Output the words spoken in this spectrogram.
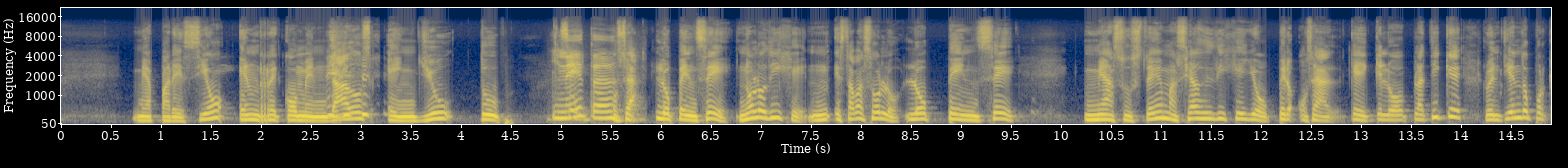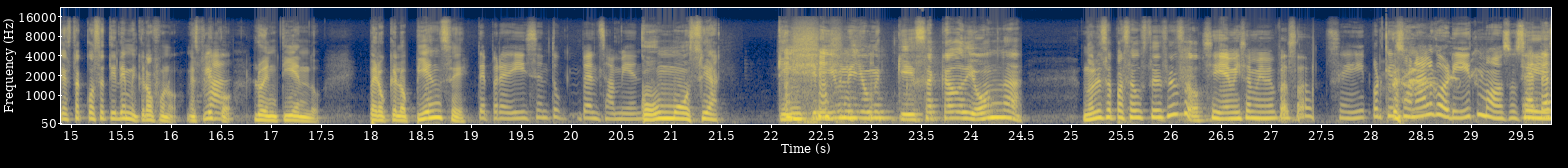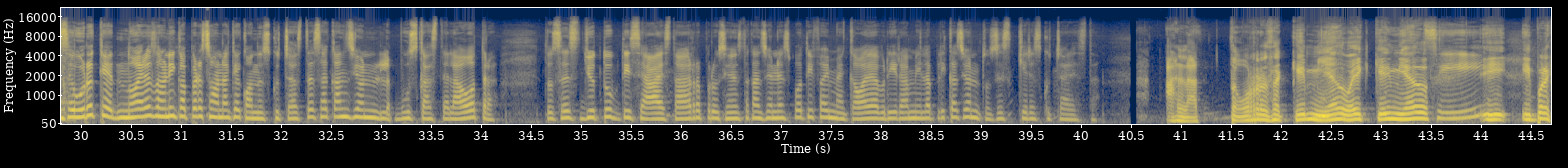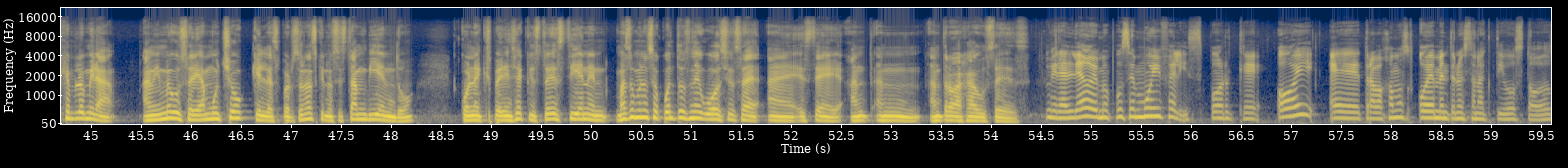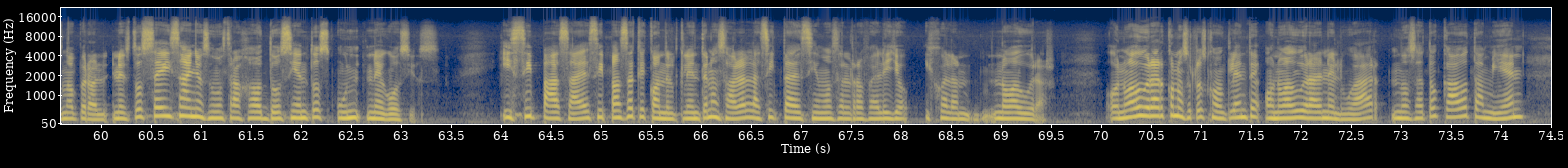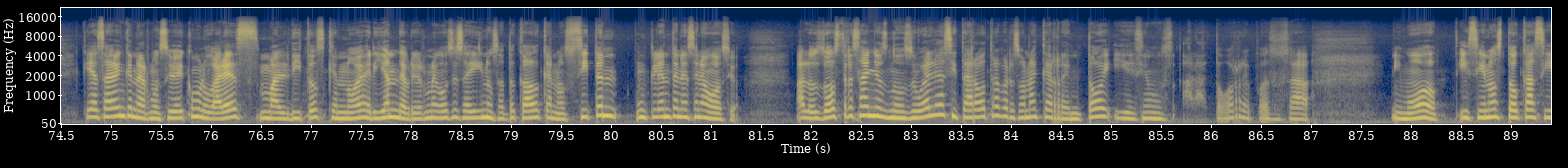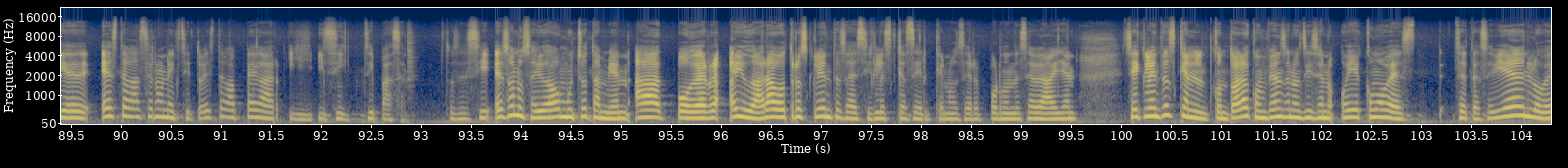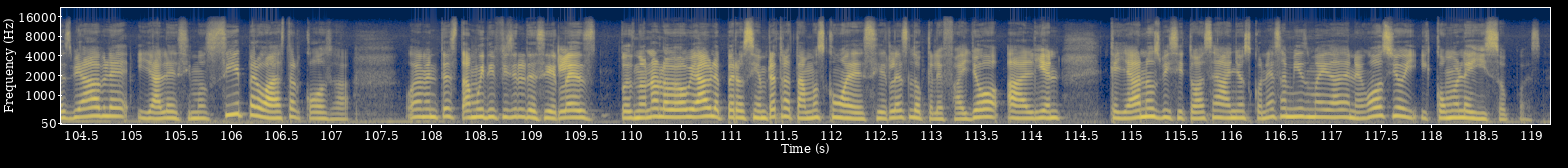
Me apareció en recomendados en YouTube. Neta. O sea, lo pensé, no lo dije, estaba solo, lo pensé. Me asusté demasiado y dije yo, pero, o sea, que, lo platique, lo entiendo porque esta cosa tiene micrófono. ¿Me explico? Lo entiendo pero que lo piense. Te predicen tu pensamiento. ¿Cómo? O sea, qué increíble, yo me he sacado de onda. ¿No les ha pasado a ustedes eso? Sí, a mí también me ha pasado. Sí, porque son algoritmos. O sea, te aseguro que no eres la única persona que cuando escuchaste esa canción buscaste la otra. Entonces YouTube dice, ah, estaba reproduciendo esta canción en Spotify, me acaba de abrir a mí la aplicación, entonces quiere escuchar esta. A la torre, o sea, qué miedo, ¿eh? Qué miedo. Sí. Y, y por ejemplo, mira, a mí me gustaría mucho que las personas que nos están viendo, con la experiencia que ustedes tienen, más o menos a cuántos negocios este, han, trabajado ustedes. Mira, el día de hoy me puse muy feliz porque hoy eh, trabajamos, obviamente no están activos todos, ¿no? Pero en estos seis años hemos trabajado 201 negocios. Y sí pasa, ¿eh? sí pasa que cuando el cliente nos habla la cita decimos el Rafael y yo, híjole, no va a durar. O no va a durar con nosotros como cliente o no va a durar en el lugar. Nos ha tocado también que ya saben que en Hermosillo hay como lugares malditos que no deberían de abrir negocios ahí. Nos ha tocado que nos citen un cliente en ese negocio. A los dos, tres años nos vuelve a citar a otra persona que rentó y decimos, a la torre, pues, o sea, ni modo. Y si nos toca así de, este va a ser un éxito, este va a pegar, y, y sí, sí pasa. Entonces, sí, eso nos ha ayudado mucho también a poder ayudar a otros clientes a decirles qué hacer, qué no hacer, por dónde se vayan. Si hay clientes que con toda la confianza nos dicen, oye, ¿cómo ves? ¿Se te hace bien? ¿Lo ves viable? Y ya le decimos, sí, pero haz tal cosa. Obviamente está muy difícil decirles, pues no, no lo veo viable, pero siempre tratamos como de decirles lo que le falló a alguien que ya nos visitó hace años con esa misma idea de negocio y, cómo le hizo, pues.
